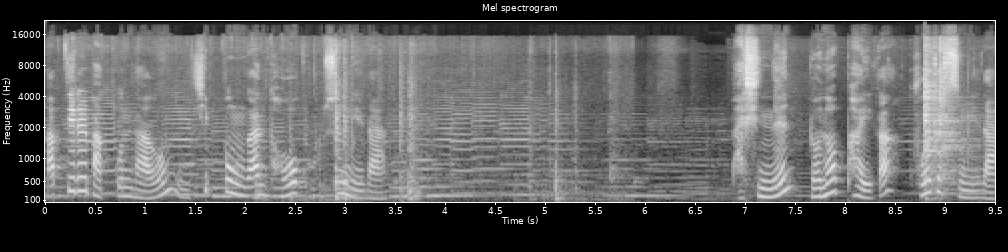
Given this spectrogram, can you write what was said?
앞뒤를 바꾼 다음 10분간 더 굽습니다. 맛있는 연어파이가 구워졌습니다.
